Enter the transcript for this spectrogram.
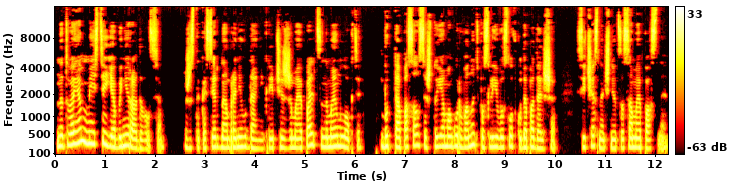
«На твоем месте я бы не радовался», — жестокосердно обронил Дани, крепче сжимая пальцы на моем локте, будто опасался, что я могу рвануть после его слов куда подальше. Сейчас начнется самое опасное.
